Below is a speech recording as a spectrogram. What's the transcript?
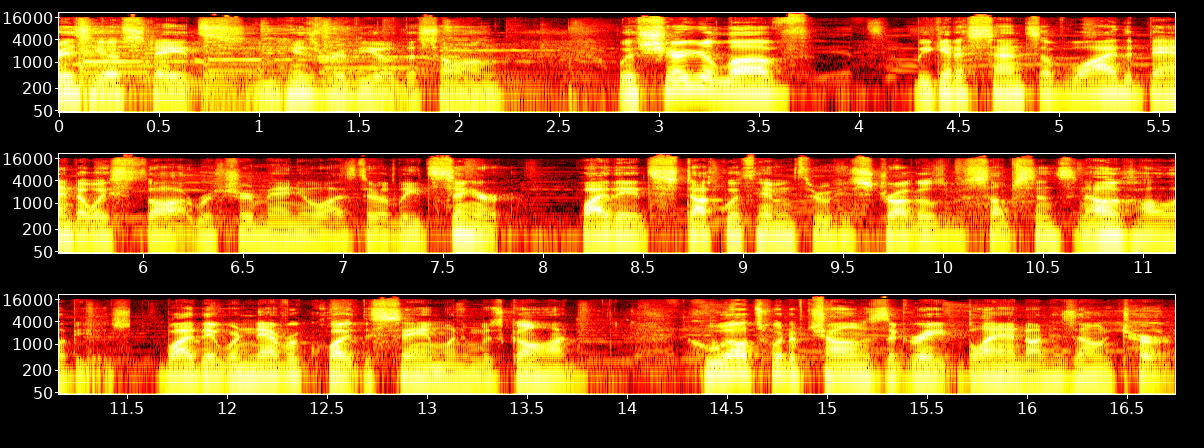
Nick states in his review of the song, with Share Your Love, we get a sense of why the band always thought Richard Manuel as their lead singer, why they had stuck with him through his struggles with substance and alcohol abuse, why they were never quite the same when he was gone. Who else would have challenged the great Bland on his own turf?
